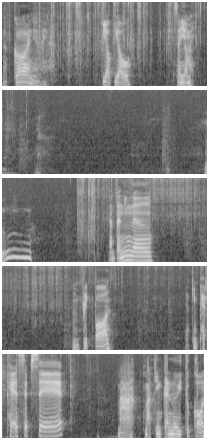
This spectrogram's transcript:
แล้วก็เนี่ยอไรนะเปียวเปียวใส่เยอะไหมอู้ น้ำตาลนิดนึงพริกป่อนอยากกินเผ็ดเผ็ดๆแซ่บๆมา มากินกันเลยทุกคน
